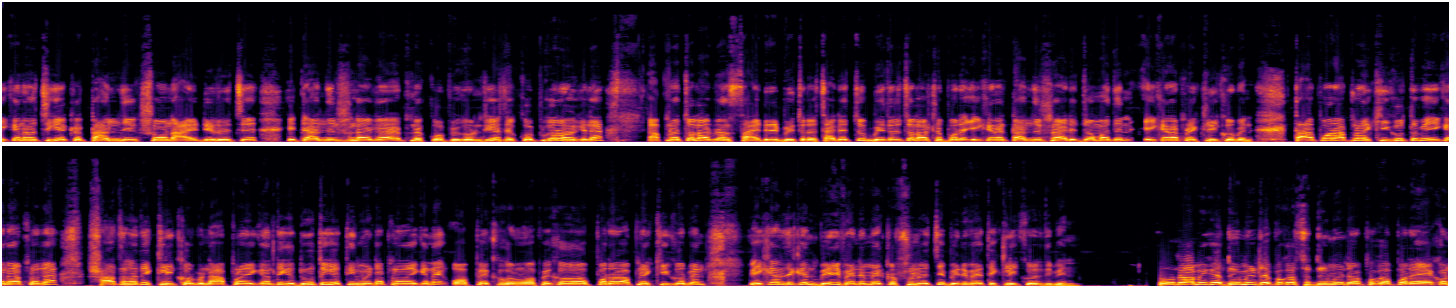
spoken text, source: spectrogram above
এখানে হচ্ছে গিয়ে একটা ট্রানজেকশন আইডি রয়েছে। এই ট্রানজেকশন আইডি আপনার কপি করুন, ঠিক আছে? কপি করা হয়ে গেলে আপনার চলে আসবেন সাইডের ভিতরে। সাইডের ভিতরে চলে আসার পরে এখানে ট্রানজেকশন আইডি জমা দেন, এখানে আপনি ক্লিক করবেন। তারপর আপনারা কী করতে হবে? এখানে আপনারা সাথে সাথে ক্লিক করবেন। আপনারা এখান থেকে দু থেকে তিন মিনিট আপনারা এখানে অপেক্ষা করবেন অপেক্ষা করার পরে আপনি কী করবেন? এখানে দেখেন ভেরিফাই নামে একটা অপশন রয়েছে ভেরিফাইতে ক্লিক করে দিবেন ধরুন আমি দুই মিনিট অপেক্ষা করছি, দুই মিনিট অপেক্ষা পরে এখন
